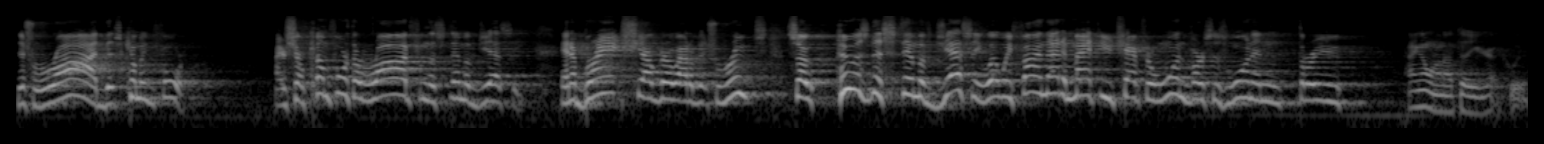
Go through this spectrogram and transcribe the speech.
This rod that's coming forth. There shall come forth a rod from the stem of Jesse, and a branch shall grow out of its roots. So, who is this stem of Jesse? Well, we find that in Matthew chapter 1, verses 1 and through. Hang on, I'll tell you right quick.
